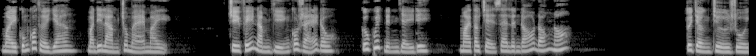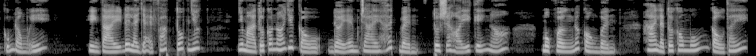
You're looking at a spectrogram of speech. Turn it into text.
Mày cũng có thời gian Mà đi làm cho mẹ mày. Chi phí nằm viện có rẻ đâu, Cứ quyết định vậy đi, Mai tao chạy xe lên đó đón nó. Tôi chần chừ rồi cũng đồng ý. Hiện tại đây là giải pháp tốt nhất, Nhưng mà tôi có nói với cậu, Đợi em trai hết bệnh, Tôi sẽ hỏi ý kiến nó. Một phần nó còn bệnh Hai là tôi không muốn cậu thấy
